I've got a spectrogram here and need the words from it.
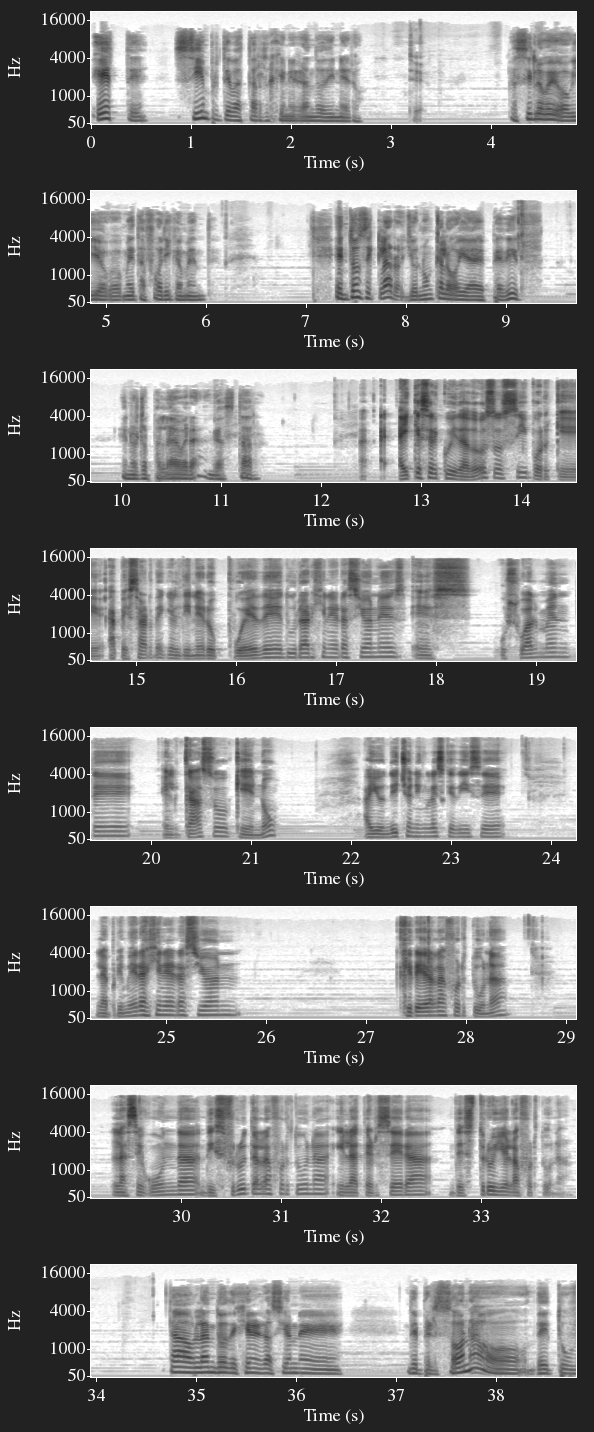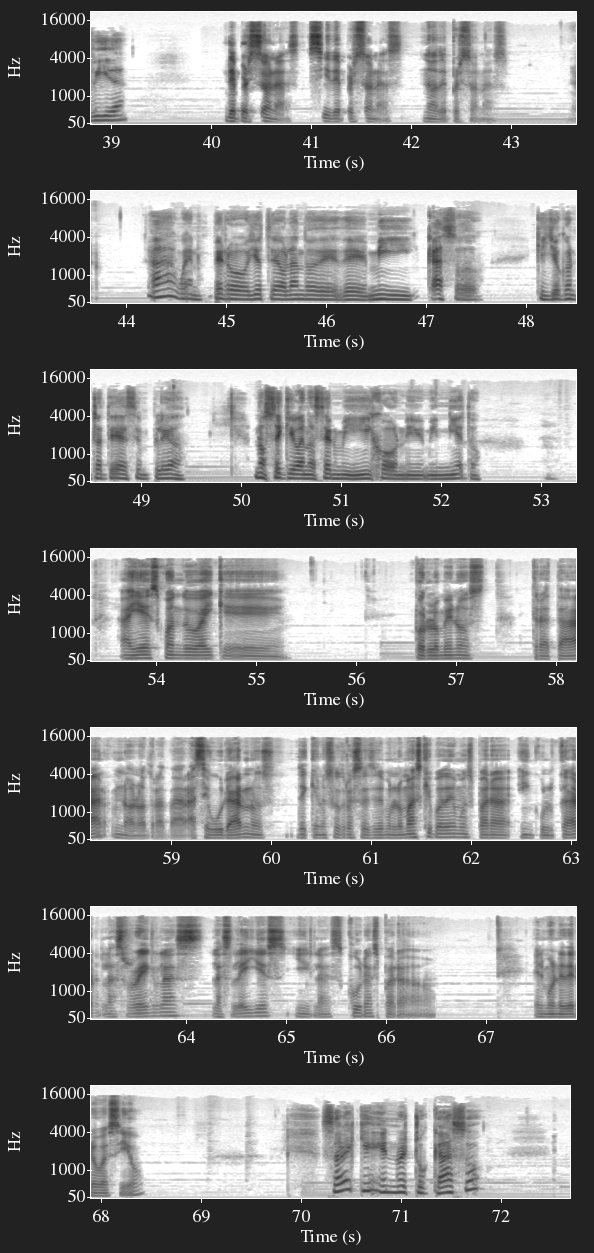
Este siempre te va a estar generando dinero. Así lo veo yo metafóricamente. Entonces, claro, yo nunca lo voy a despedir. En otras palabras, gastar. Hay que ser cuidadosos, sí, porque a pesar de que el dinero puede durar generaciones, es usualmente el caso que no. Hay un dicho en inglés que dice, la primera generación crea la fortuna, la segunda disfruta la fortuna y la tercera destruye la fortuna. ¿Estás hablando de generaciones de personas o de tu vida? De personas, sí, de personas, no de personas. Ah, bueno, pero yo estoy hablando de, de mi caso, que yo contraté a ese empleado no sé qué van a hacer mi hijo ni mis nietos. Ahí es cuando hay que, por lo menos, tratar, no, no tratar, asegurarnos de que nosotros hacemos lo más que podemos para inculcar las reglas, las leyes y las curas para el monedero vacío. ¿Sabes que en nuestro caso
